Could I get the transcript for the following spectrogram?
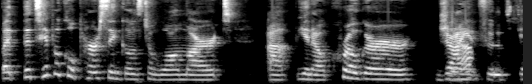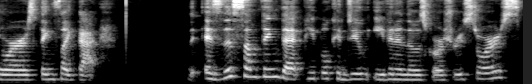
But the typical person goes to Walmart, uh, you know, Kroger, giant yeah. food stores, things like that. Is this something that people can do even in those grocery stores?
